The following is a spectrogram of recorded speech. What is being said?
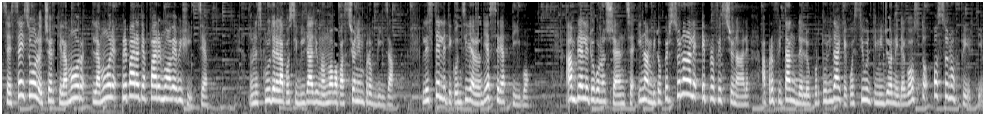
Se sei solo e cerchi l'amore, preparati a fare nuove amicizie. Non escludere la possibilità di una nuova passione improvvisa. Le stelle ti consigliano di essere attivo. Amplia le tue conoscenze in ambito personale e professionale, approfittando delle opportunità che questi ultimi giorni di agosto possono offrirti.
